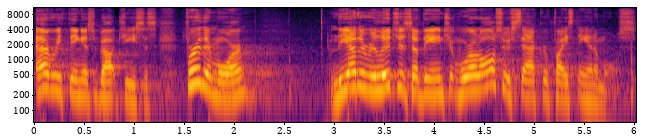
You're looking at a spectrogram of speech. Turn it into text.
Everything is about Jesus. Furthermore, the other religions of the ancient world also sacrificed animals.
